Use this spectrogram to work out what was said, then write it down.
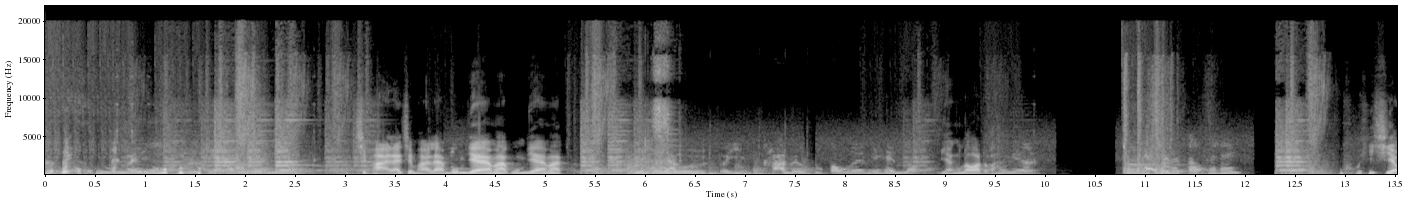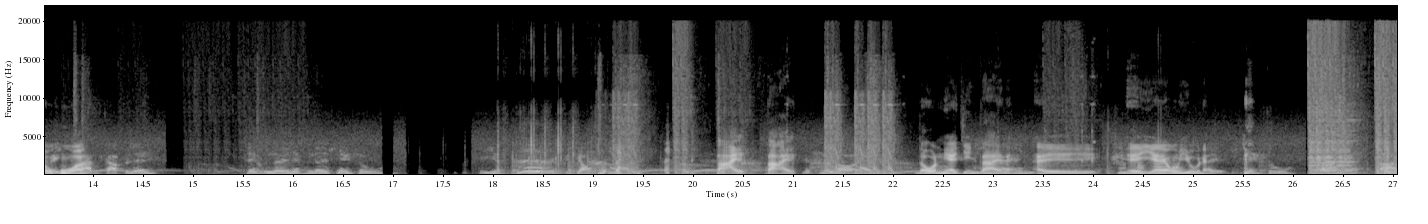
อุ้ยโอ้โหไอ้ชิบหายแล้วชิบหายแล้วบุมแย่มากบุมแย่มาก ยังโอ้ยเฮ้ยคานไปตรงๆเลยไม่เห็นหรอกยังรอดวะพวกเนี้ยแบบนั้นตกไปเลยอุ้ยเฉียวหัวคานกลับไปเลยเล่นไปเลยเล่นไปเลยเซซูไอ้หยิบไปหยอกดิตายตายเรียบร้อยโดนเนี่ยจริงตายแหละไอเอไอโอยูเนี่ยเฮ้ยเซซูตายตาย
